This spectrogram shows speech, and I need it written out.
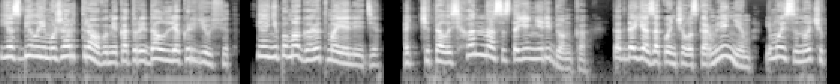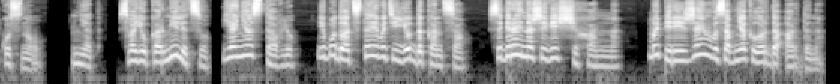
Я сбила ему жар травами, которые дал лекарь Рюфет, и они помогают, моя леди. Отчиталась Ханна о состоянии ребенка, когда я закончила с кормлением, и мой сыночек уснул. Нет, свою кормилицу я не оставлю и буду отстаивать ее до конца. Собирай наши вещи, Ханна. Мы переезжаем в особняк лорда Ардена.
